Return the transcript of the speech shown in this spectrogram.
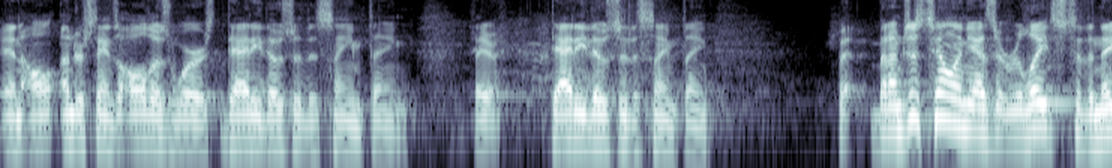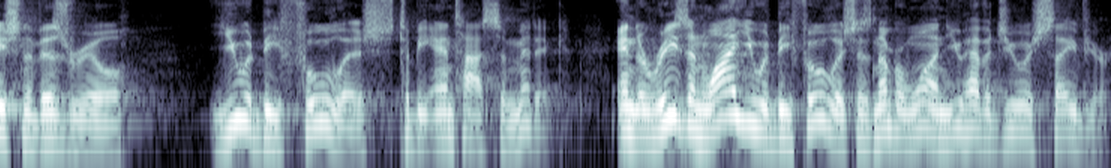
and all, understands all those words. Daddy, those are the same thing. They're, Daddy, those are the same thing. But, but I'm just telling you, as it relates to the nation of Israel, you would be foolish to be anti Semitic. And the reason why you would be foolish is number one, you have a Jewish Savior.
